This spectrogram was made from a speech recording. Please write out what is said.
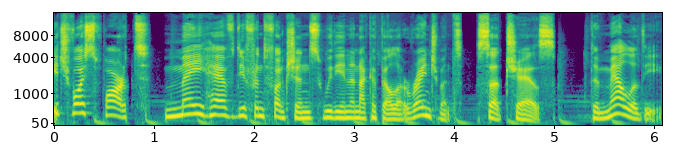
Each voice part may have different functions within an a cappella arrangement, such as the melody.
